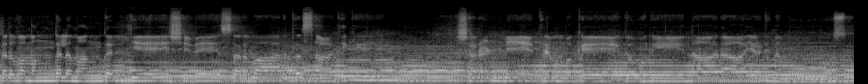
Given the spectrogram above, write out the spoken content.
सर्वमङ्गलमाङ्गल्ये शिवे सर्वार्थसाधिके शरण्ये त्र्यम्बके गौरी नारायणि नमोऽस्तु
